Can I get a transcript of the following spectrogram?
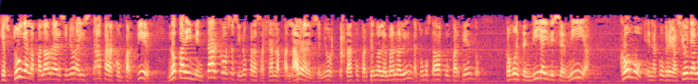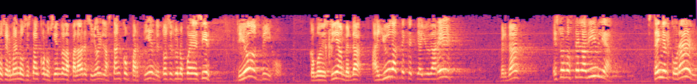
que estudia la palabra del Señor ahí está para compartir, no para inventar cosas, sino para sacar la palabra del Señor. Estaba compartiendo a la hermana Linda, cómo estaba compartiendo, cómo entendía y discernía cómo en la congregación ya los hermanos están conociendo la palabra del Señor y la están compartiendo. Entonces uno puede decir, Dios dijo, como decían, ¿verdad? Ayúdate que te ayudaré, ¿verdad? Eso no está en la Biblia, está en el Corán,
